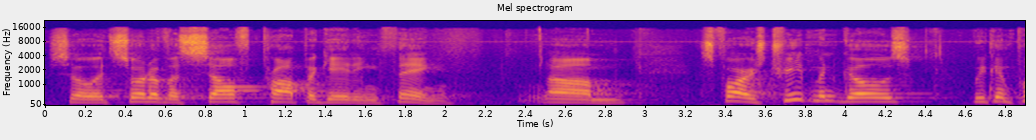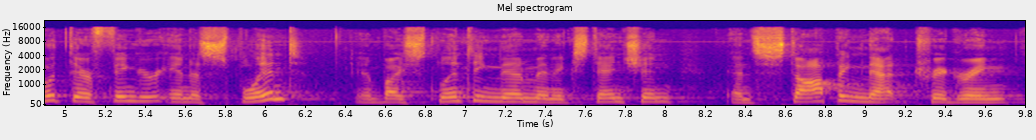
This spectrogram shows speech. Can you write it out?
So it's sort of a self propagating thing. Um, as far as treatment goes, we can put their finger in a splint, and by splinting them in extension and stopping that triggering,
